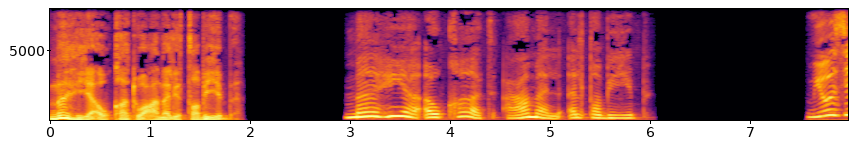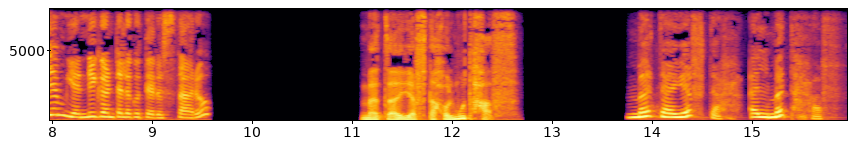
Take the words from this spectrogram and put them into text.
ما هي أوقات عمل الطبيب؟ ما هي أوقات عمل الطبيب؟ మ్యూజియం ఎన్ని గంటలకు తెరుస్తారు متى يفتح المتحف؟ متى يفتح المتحف؟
